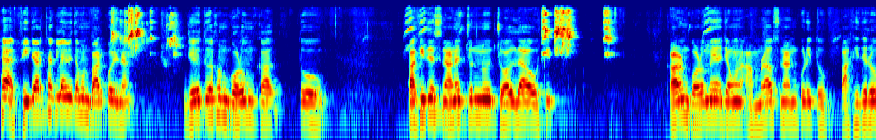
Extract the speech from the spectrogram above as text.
হ্যাঁ ফিডার থাকলে আমি তেমন বার করি না। যেহেতু এখন গরমকাল, তো পাখিদের স্নানের জন্য জল দেওয়া উচিত। কারণ গরমে যেমন আমরাও স্নান করি, তো পাখিদেরও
